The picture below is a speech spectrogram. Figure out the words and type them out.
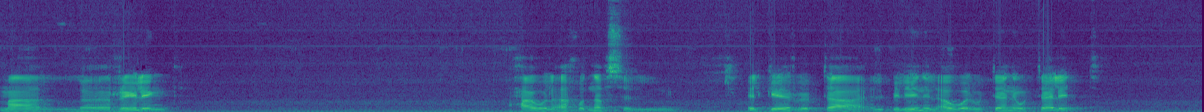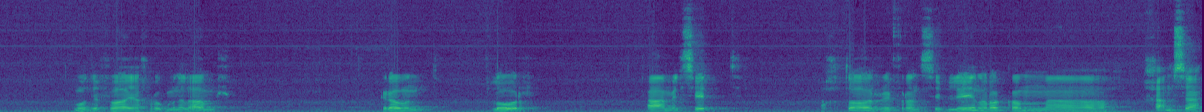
مع ال railing. أحاول أخد نفس ال- ال curve بتاع ال plane الأول والتاني والتالت. modify أخرج من الأمر. ground floor أعمل set أختار reference plane رقم آه، خمسة.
